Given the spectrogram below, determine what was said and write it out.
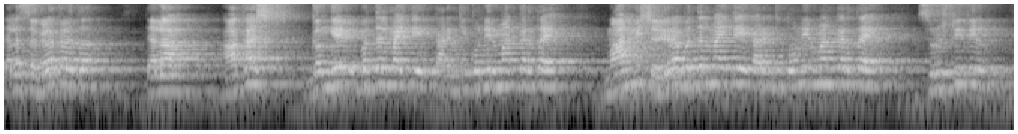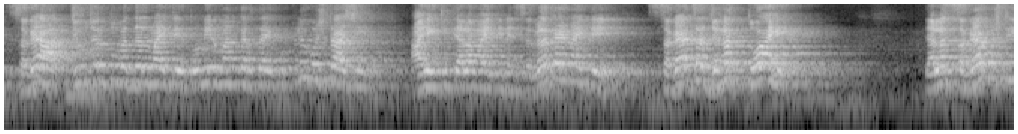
त्याला सगळं कळतं. त्याला आकाश गंगेबद्दल माहिती आहे कारण की तो निर्माण करताय. मानवी शरीराबद्दल माहिती आहे कारण की तो निर्माण करताय. सृष्टीतील सगळ्या जीवजंतूबद्दल माहिती आहे तो निर्माण करताय. कुठली गोष्ट अशी आहे की त्याला माहिती नाही? सगळं काय माहिती आहे? सगळ्याचा जनक तो आहे. त्याला सगळ्या गोष्टी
